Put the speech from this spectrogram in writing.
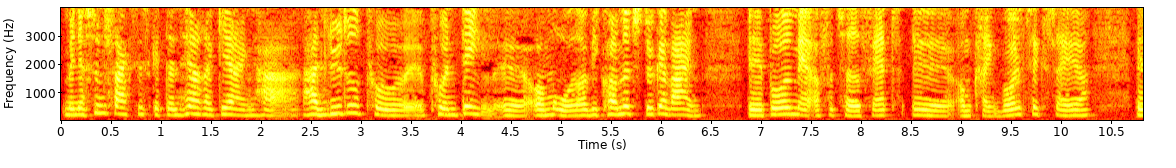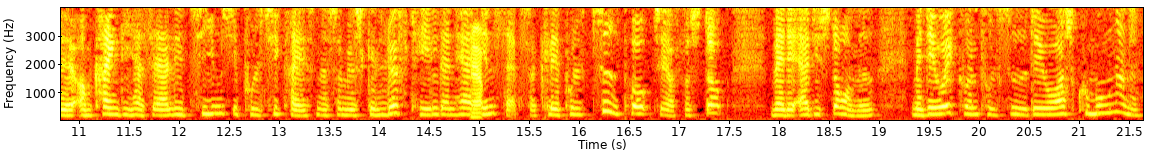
Men jeg synes faktisk, at den her regering har, har lyttet på, øh, på en del øh, områder, og vi er kommet et stykke af vejen, øh, både med at få taget fat øh, omkring voldtægtssager, øh, omkring de her særlige teams i politikredsene, som jo skal løfte hele den her ja. indsats og klæde politiet på til at forstå, hvad det er, de står med. Men det er jo ikke kun politiet, det er jo også kommunerne.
